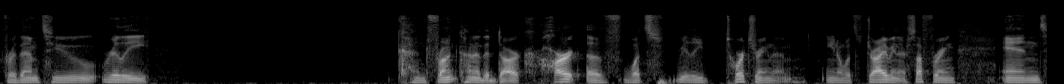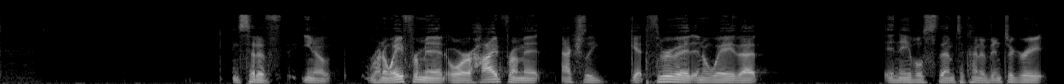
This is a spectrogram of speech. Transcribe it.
for them to really confront kind of the dark heart of what's really torturing them, you know, what's driving their suffering. And instead of, you know, run away from it or hide from it, actually get through it in a way that enables them to kind of integrate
